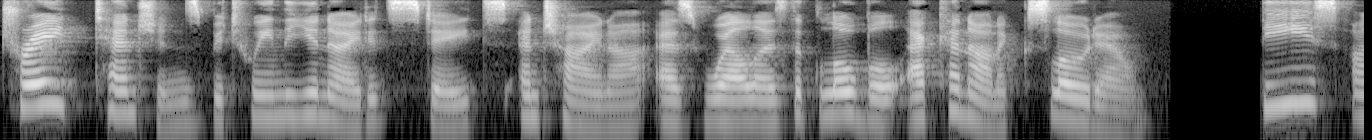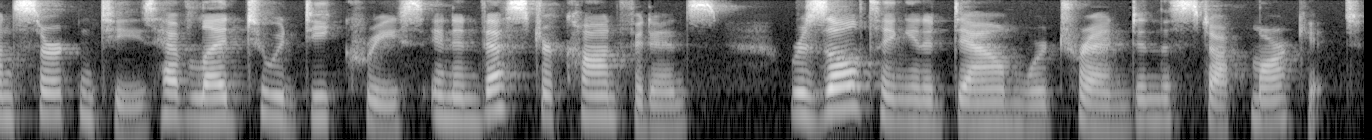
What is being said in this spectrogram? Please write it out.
trade tensions between the United States and China, as well as the global economic slowdown. These uncertainties have led to a decrease in investor confidence, resulting in a downward trend in the stock market.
